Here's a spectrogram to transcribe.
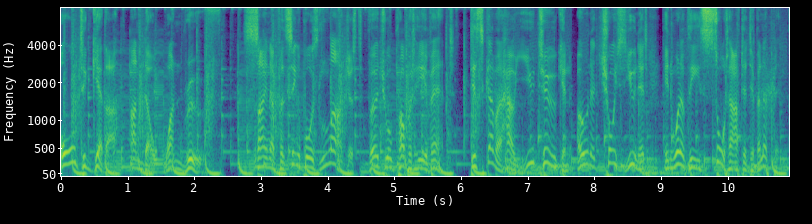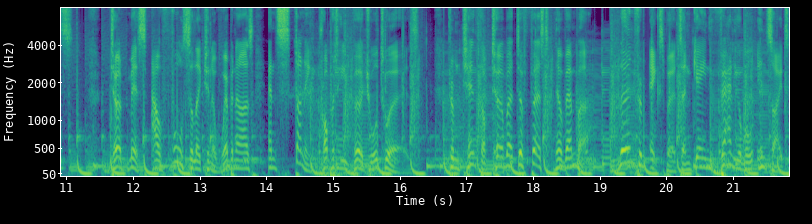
all together under one roof. Sign up for Singapore's largest virtual property event. Discover how you too can own a choice unit in one of these sought-after developments. Don't miss our full selection of webinars and stunning property virtual tours. From 10th October to 1st November, learn from experts and gain valuable insights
